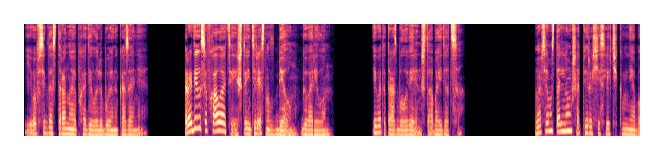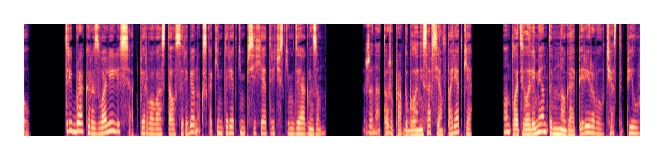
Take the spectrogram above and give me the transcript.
Его всегда стороной обходило любое наказание. «Родился в халате, и, что интересно, в белом», — говорил он. И в этот раз был уверен, что обойдется. Во всем остальном Шапира счастливчиком не был. Три брака развалились, от первого остался ребенок с каким-то редким психиатрическим диагнозом. Жена тоже, правда, была не совсем в порядке, он платил алименты, много оперировал, часто пил,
